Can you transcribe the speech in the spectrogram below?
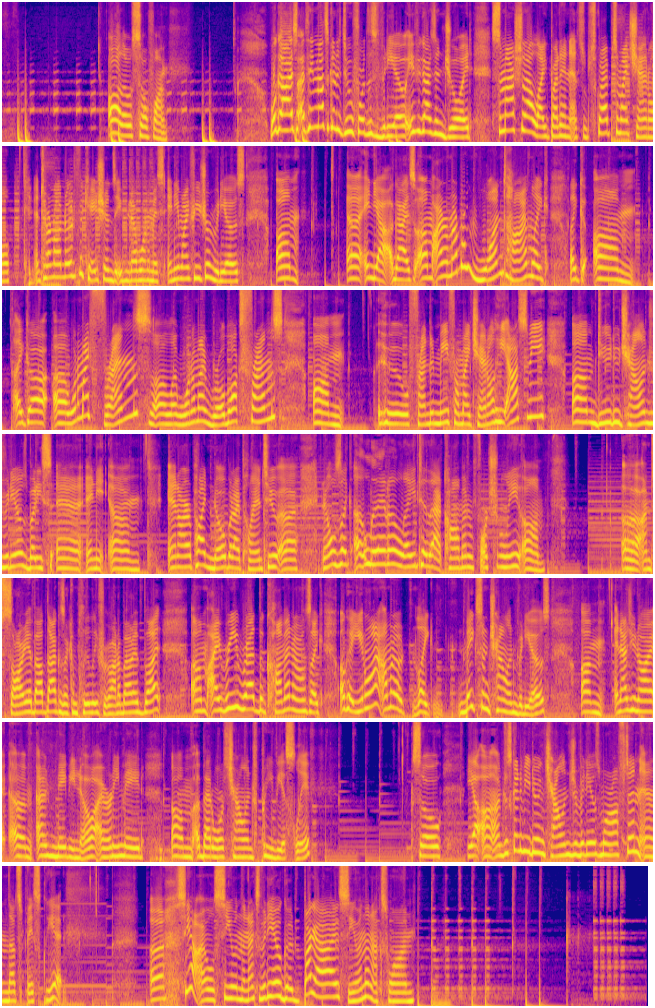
Oh, that was so fun. Well, guys, I think that's going to do it for this video. If you guys enjoyed, smash that like button and subscribe to my channel and turn on notifications if you don't want to miss any of my future videos. Um, uh, and yeah, guys, um, I remember one time, like, like, um, like, uh, uh, one of my friends, uh, like, one of my Roblox friends, um, who friended me from my channel, he asked me, um, do you do challenge videos? But he's, uh, and he, um, and I replied no, but I plan to, uh, and I was like a little late to that comment, unfortunately, um, uh, I'm sorry about that because I completely forgot about it. But um, I reread the comment and I was like, okay, you know what? I'm gonna like make some challenge videos. Um, and as you know, I um, as maybe know, I already made um a Bed Wars challenge previously. So, yeah, uh, I'm just going to be doing challenge videos more often, and that's basically it. Uh, so yeah, I will see you in the next video. Goodbye, guys. See you in the next one.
